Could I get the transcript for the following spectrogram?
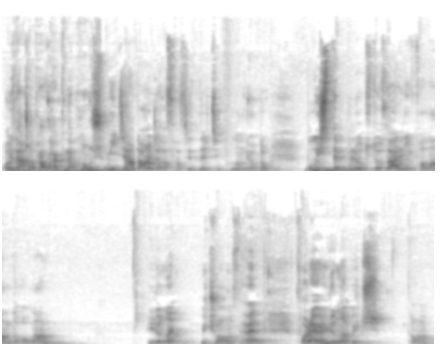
O yüzden çok fazla hakkında konuşmayacağım. Daha önce hassas ciltler için kullanıyordum. Bu işte Bluetooth özelliği falan da olan Luna 3 olması. Evet. Foreo Luna 3. Tamam.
